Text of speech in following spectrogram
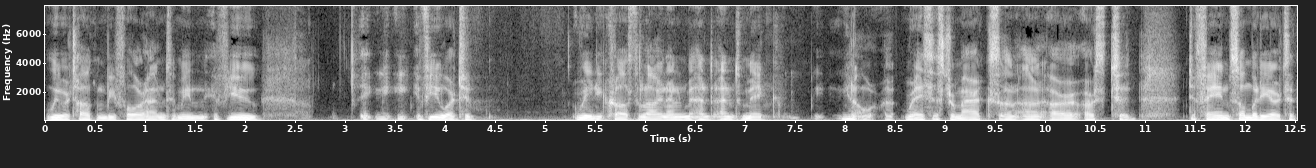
we were talking beforehand. I mean, if you if you were to really cross the line and and, and make you know racist remarks on, on, or or to defame somebody or to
